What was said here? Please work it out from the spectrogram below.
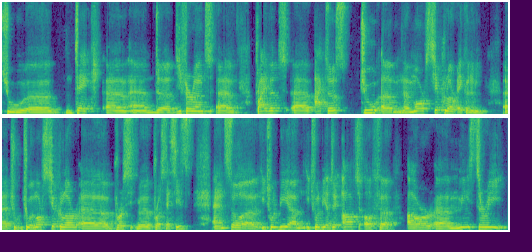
to uh, take uh, the different uh, private uh, actors to um, a more circular economy. Uh, to, to a more circular uh, proce processes, and so it will be um, it will be at the heart of our ministry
